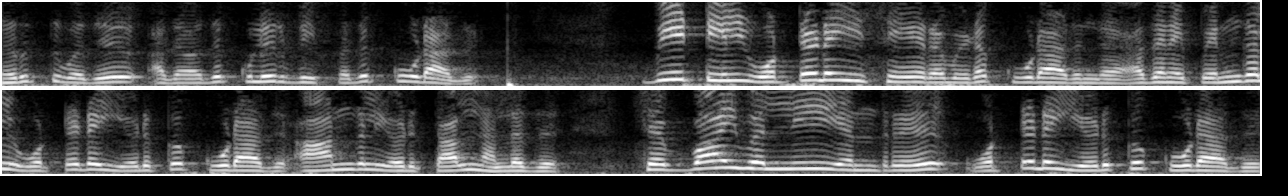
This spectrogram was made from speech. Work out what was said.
நிறுத்துவது அதாவது குளிர்விப்பது கூடாது. வீட்டில் ஒட்டடை சேர விடக்கூடாதுங்க அதனை பெண்கள் ஒட்டடை எடுக்கக்கூடாது ஆண்கள் எடுத்தால் நல்லது. செவ்வாய் வள்ளி என்று ஒட்டடை எடுக்கக்கூடாது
